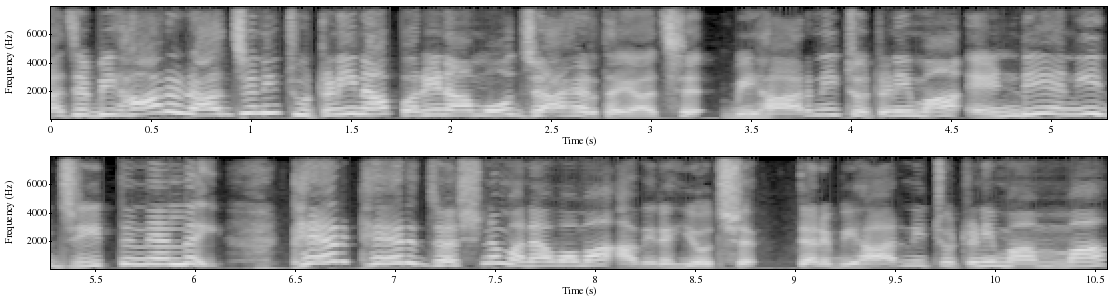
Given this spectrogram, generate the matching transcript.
આજે બિહાર રાજ્યની ચૂંટણીના પરિણામો જાહેર થયા છે. બિહારની ચૂંટણીમાં એનડીએની જીતને લઈ ઠેર ઠેર જશ્ન મનાવવામાં આવી રહ્યો છે. ત્યારે બિહારની ચૂંટણીમાં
